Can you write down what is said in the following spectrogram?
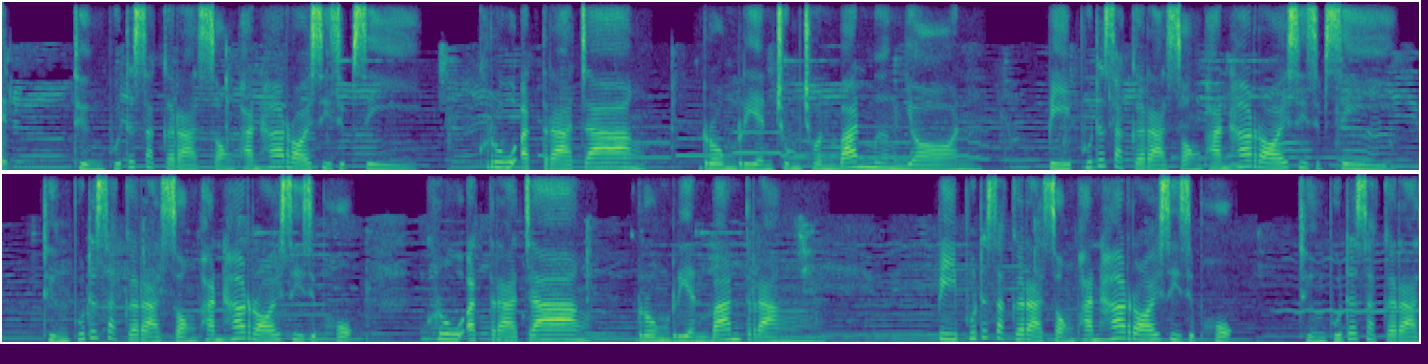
2541 ถึงพุทธศักราช 2544 ครูอัตราจ้าง โรงเรียนชุมชนบ้านเมืองยอน ปีพุทธศักราช 2544 ถึงพุทธศักราช 2546 ครูอัตราจ้าง โรงเรียนบ้านตรัง ปีพุทธศักราช 2546 ถึงพุทธศักราช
